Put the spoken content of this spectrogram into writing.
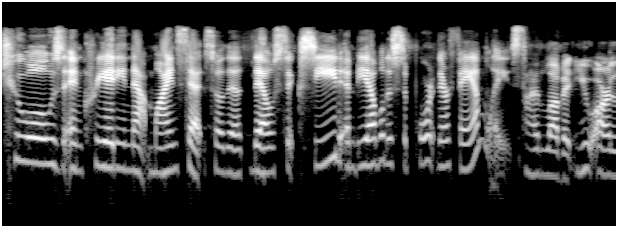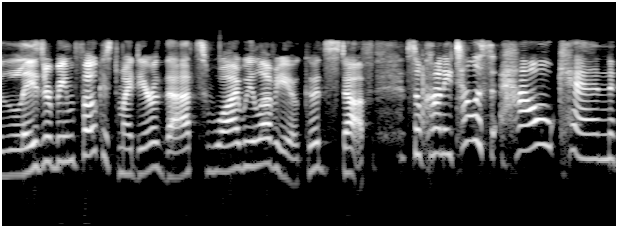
tools and creating that mindset so that they'll succeed and be able to support their families I love it. You are laser beam focused, my dear. That's why we love you. Good stuff. So, Connie, tell us how can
